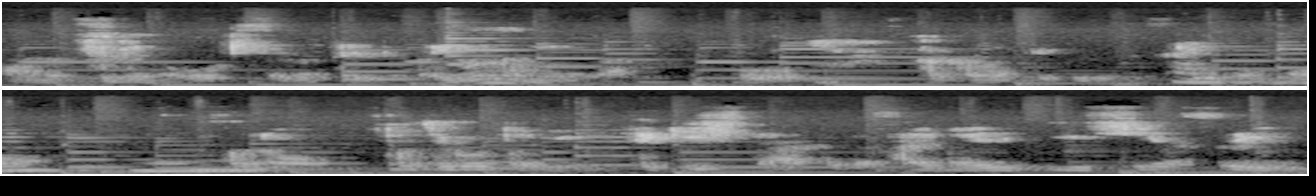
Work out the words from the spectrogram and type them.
あの粒の大きさだったりとか、いろんなものがこう関わってくるんですけれども、その土地ごとに適したとか栽培しやすい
